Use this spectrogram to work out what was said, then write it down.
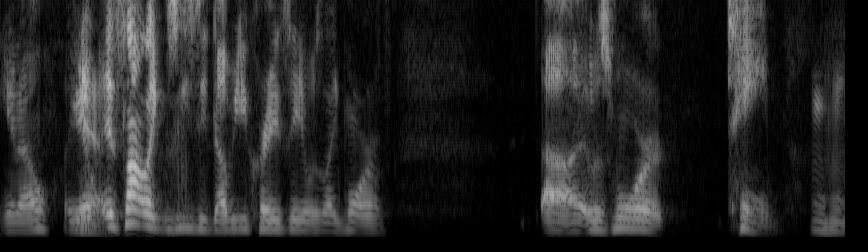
you know. Like, Yeah. it's not like CZW crazy. It was like more, uh, it was more tame hmm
